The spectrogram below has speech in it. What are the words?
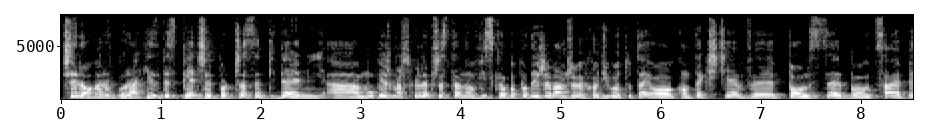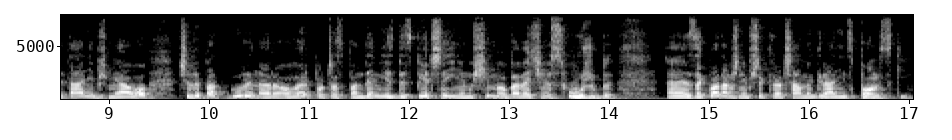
czy rower w górach jest bezpieczny podczas epidemii? A mówię, że masz trochę lepsze stanowisko, bo podejrzewam, że chodziło tutaj o kontekście w Polsce, bo całe pytanie brzmiało, czy wypad góry na rower podczas pandemii jest bezpieczny i nie musimy obawiać się służb. E, zakładam, że nie przekraczamy granic Polski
